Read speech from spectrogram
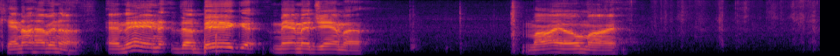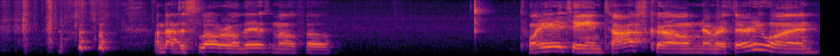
Cannot have enough. And then the big Mamma Jamma. My oh my. I'm about to slow roll this mofo. 2018 Topps Chrome number 31.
